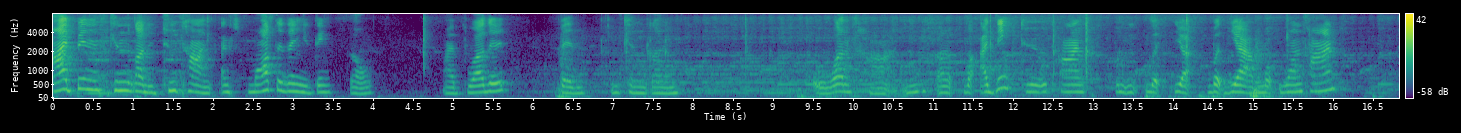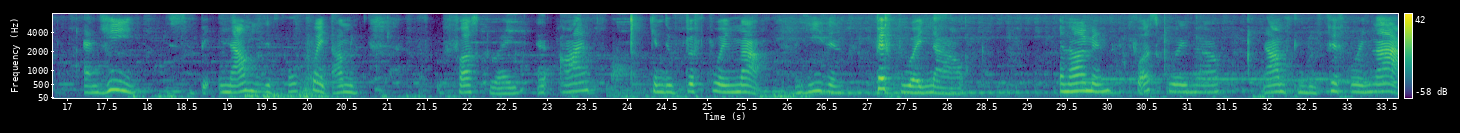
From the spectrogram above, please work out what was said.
I've been in kindergarten two times. I'm smarter than you think so. My brother been in kindergarten one time. Uh, well, I think two times, but yeah, but yeah, but one time. And he, now he's in fourth grade. I'm in first grade, and I can do fifth grade math, and he's in fifth grade now. And I'm in first grade now, and I can do fifth grade now.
